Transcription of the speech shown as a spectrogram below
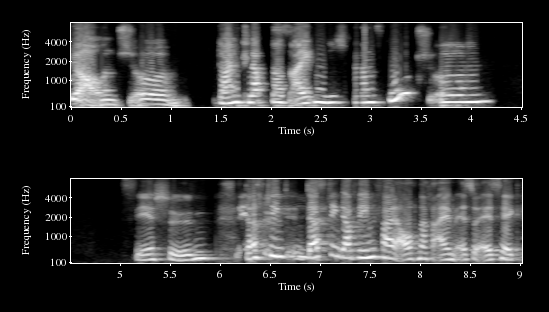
ja und äh, dann klappt das eigentlich ganz gut. Ähm, sehr schön. Das klingt, das klingt auf jeden Fall auch nach einem SOS-Hack.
